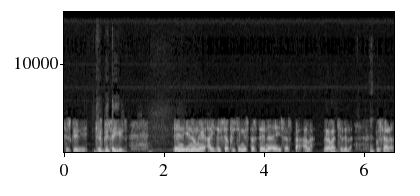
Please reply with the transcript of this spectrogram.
tes que tes repetir. Que e, e non é, ai, xa fixen esta escena e xa está, ala, grabache dela. Pois ala,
